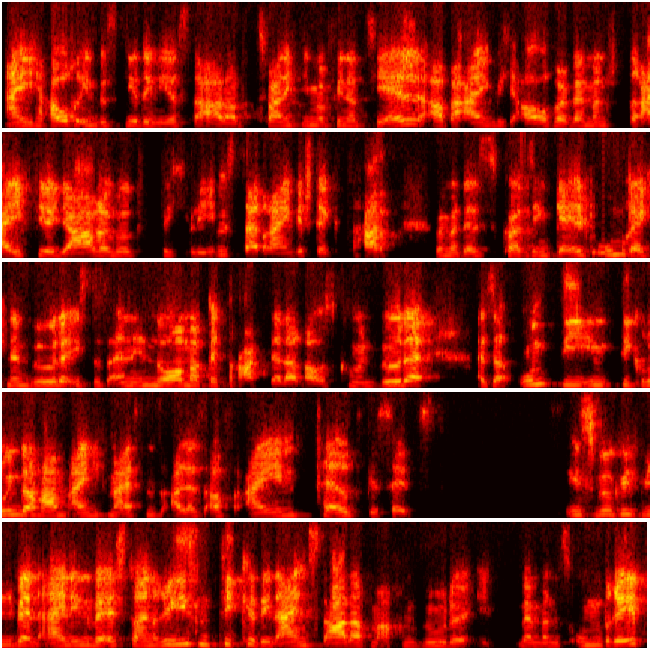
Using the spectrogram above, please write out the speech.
eigentlich auch investiert in ihr Startup. Zwar nicht immer finanziell, aber eigentlich auch, weil wenn man drei, vier Jahre wirklich Lebenszeit reingesteckt hat, wenn man das quasi in Geld umrechnen würde, ist das ein enormer Betrag, der da rauskommen würde. Also, und die, die Gründer haben eigentlich meistens alles auf ein Feld gesetzt ist wirklich wie wenn ein Investor ein Riesenticket in ein Startup machen würde, wenn man es umdreht.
